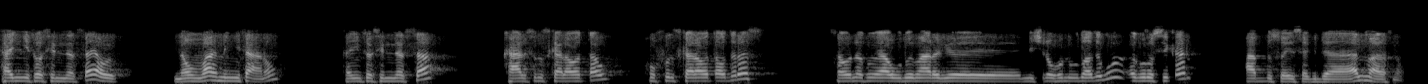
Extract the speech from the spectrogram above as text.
ተኝቶ ሲነሳ ያው ነው ማለት ምኝታ ነው። ተኝቶ ሲነሳ ካልሱን እስካላወጣው ሁፉን እስካላወጣው ድረስ ሰውነቱ ያው ውዱ ማድረግ የሚችለው ሁሉ ውዱ አድርጎ እግሩ ሲቀር አብሶ ይሰግዳል ማለት ነው።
